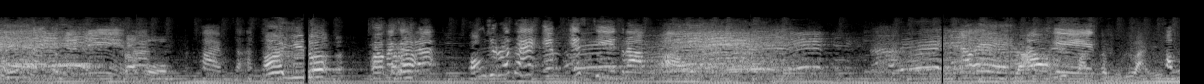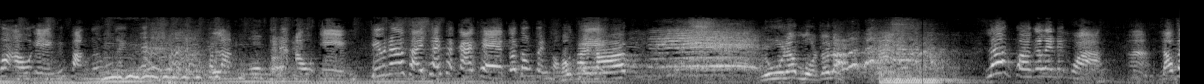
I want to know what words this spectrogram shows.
บลิสให้คุณแอนนี่ครับผมถ่ายภาษาอายิโนะทาทาคาการระะของชูรสแท้ MSG ตราภูเขา เอาเองเอาเองสมุนไหลคำว่าเอาเองที่ฟังแล้วเลยพลังงงเลยนะเอาเองผิวหน้าใสใช้สกาแคร์ก็ต้องเป็นของของณใครเครับ รู้แล้วหมดแล้วล่ะ เริ่มเปิดกันเลยดีกว่าอะเราไป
